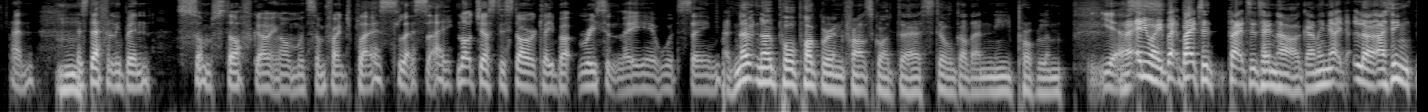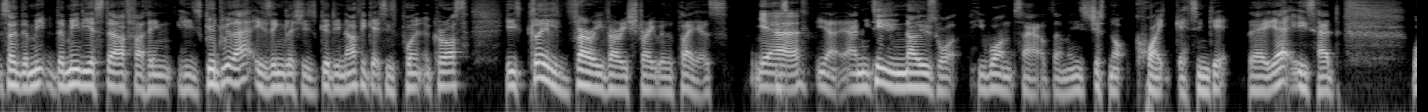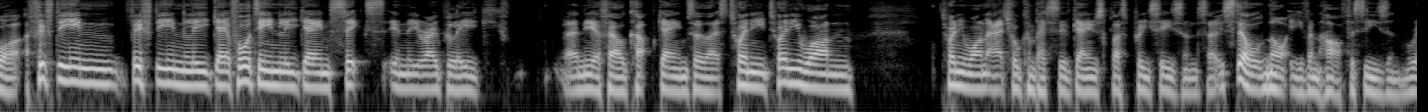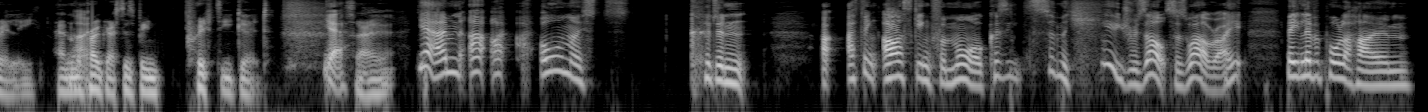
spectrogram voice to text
and mm. there's definitely been some stuff going on with some French players, let's say. Not just historically, but recently, it would seem. No, no Paul Pogba in France squad there. Still got that knee problem. Yes. Uh, anyway, back, back to back to Ten Hag. I mean, look, I think so. The the media stuff, I think he's good with that. His English is good enough. He gets his point across. He's clearly very, very straight with the players. Yeah. He's, yeah, and he clearly knows what he wants out of them, and he's just not quite getting it there yet. He's had what 15, 15 league game, 14 league games, six in the Europa League an EFL Cup game. So that's 20, 21, 21 actual competitive games plus preseason. So it's still not even half a season, really. And no. the progress has been pretty good. Yeah. So, yeah, I mean, I, I, I almost couldn't. I, I think asking for more because some huge results as well, right? Beat Liverpool at home,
